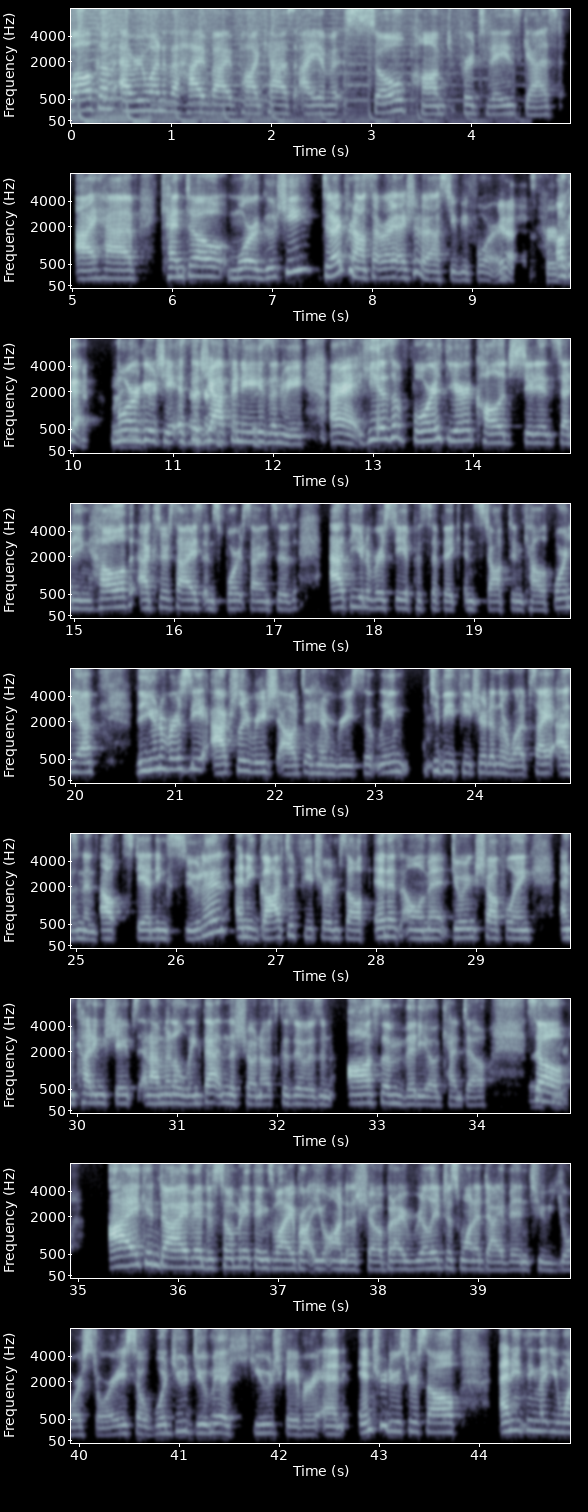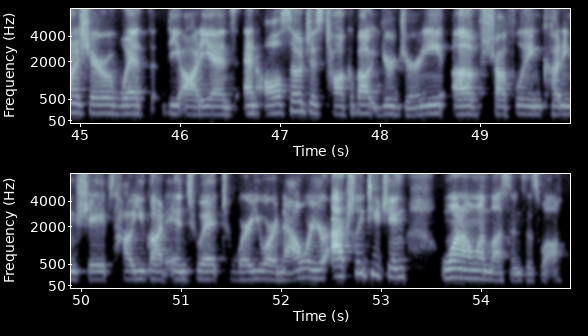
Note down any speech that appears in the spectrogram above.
Welcome, everyone, to the High Vibe podcast. I am so pumped for today's guest. I have Kento Moriguchi. Did I pronounce that right? I should have asked you before. Yeah, perfect. Okay. Moriguchi. It's the Japanese in me. All right. He is a fourth year college student studying health, exercise, and sports sciences at the University of Pacific in Stockton, California. The university actually reached out to him recently to be featured in their website as an outstanding student. And he got to feature himself in his element doing shuffling and cutting shapes. And I'm going to link that in the show notes because it was an awesome video, Kento. Thank so, you. I can dive into so many things why I brought you onto the show, but I really just want to dive into your story. So, would you do me a huge favor and introduce yourself, anything that you want to share with the audience, and also just talk about your journey of shuffling, cutting shapes, how you got into it to where you are now, where you're actually teaching one on one lessons as well?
